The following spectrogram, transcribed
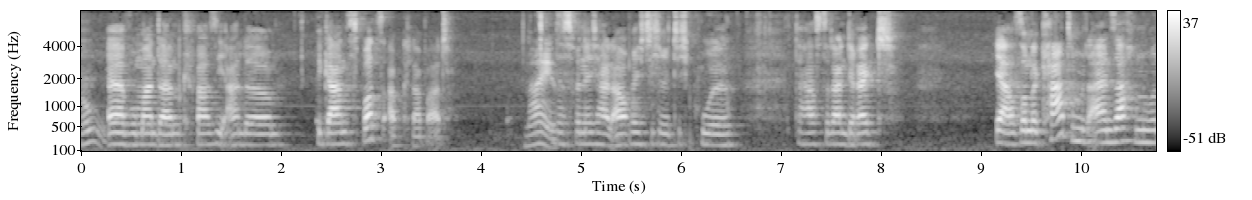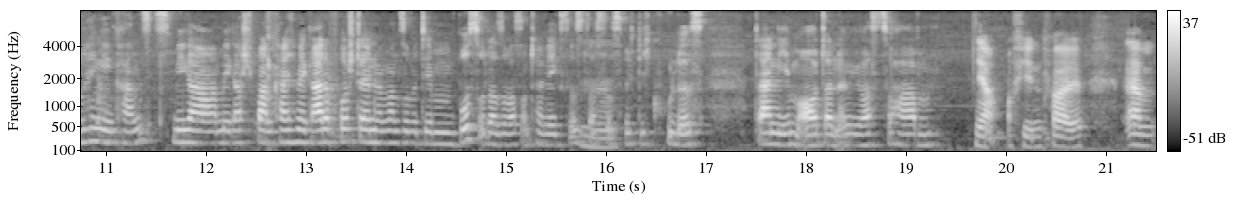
oh. äh, wo man dann quasi alle veganen Spots abklappert. Nice. Das finde ich halt auch richtig, richtig cool. Da hast du dann direkt ja, so eine Karte mit allen Sachen, wo du hingehen kannst. Das ist mega, mega spannend. Kann ich mir gerade vorstellen, wenn man so mit dem Bus oder sowas unterwegs ist, mhm. dass das richtig cool ist, da an jedem Ort dann irgendwie was zu haben. Ja, auf jeden Fall. Ähm,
